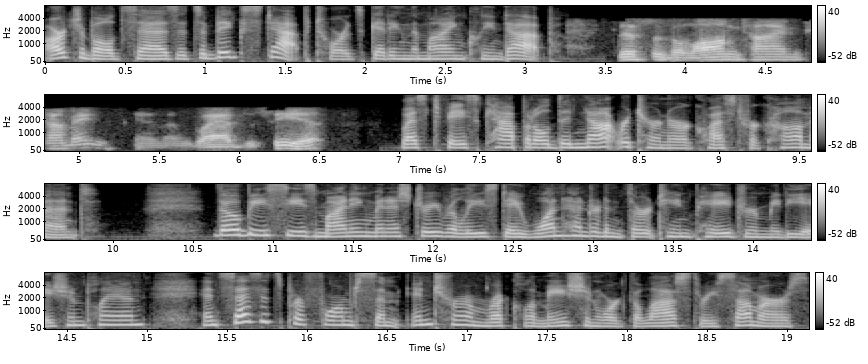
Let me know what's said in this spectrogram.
Archibald says it's a big step towards getting the mine cleaned up. This is a long time coming, and I'm glad to see it. Westface Capital did not return a request for comment. Though BC's mining ministry released a 113 page remediation plan and says it's performed some interim reclamation work the last three summers,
